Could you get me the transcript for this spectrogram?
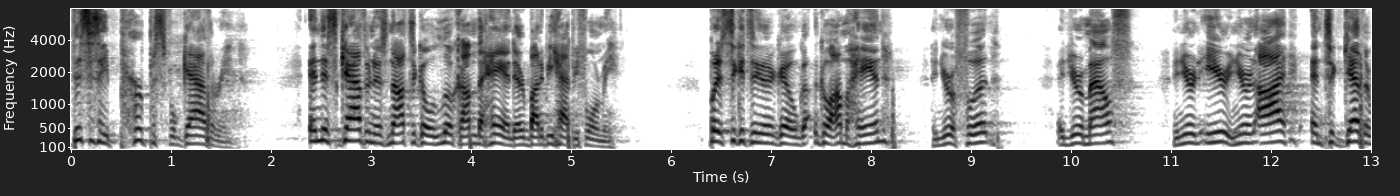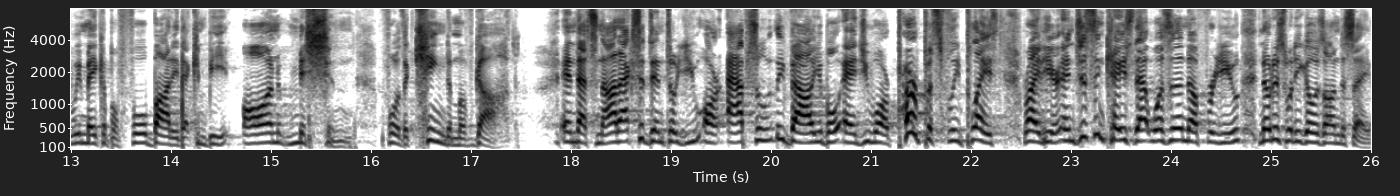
This is a purposeful gathering. And this gathering is not to go, look, I'm the hand, everybody be happy for me. But it's to get together and go, go, I'm a hand, and you're a foot, and you're a mouth, and you're an ear, and you're an eye, and together we make up a full body that can be on mission for the kingdom of God. And that's not accidental. You are absolutely valuable and you are purposefully placed right here. And just in case that wasn't enough for you, notice what he goes on to say.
